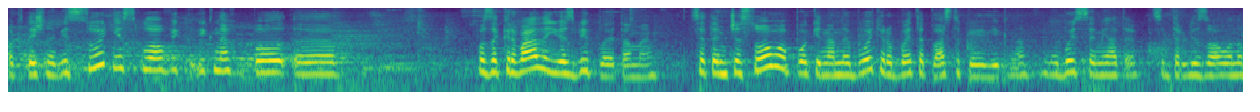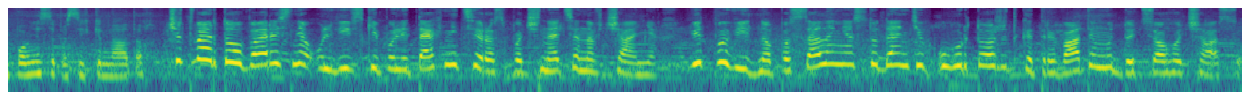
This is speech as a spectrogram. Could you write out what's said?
фактично відсутні скло в вікнах, по- е, позакривали USB-плитами. Це тимчасово, поки нам не будуть робити пластикові вікна. Не будуть сам'яти централізовано повністю по всіх кімнатах. 4 вересня у Львівській політехніці розпочнеться навчання. Відповідно, поселення студентів у гуртожитки триватимуть до цього часу.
